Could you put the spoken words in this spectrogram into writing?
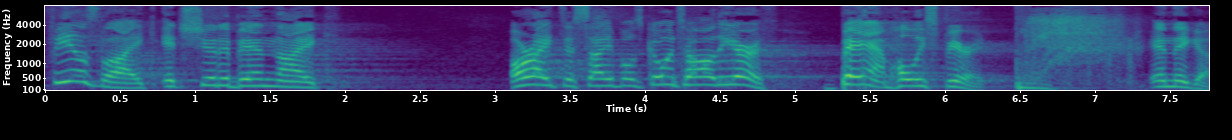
feels like it should have been like, all right, disciples, go into all the earth. Bam, Holy Spirit. And they go.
